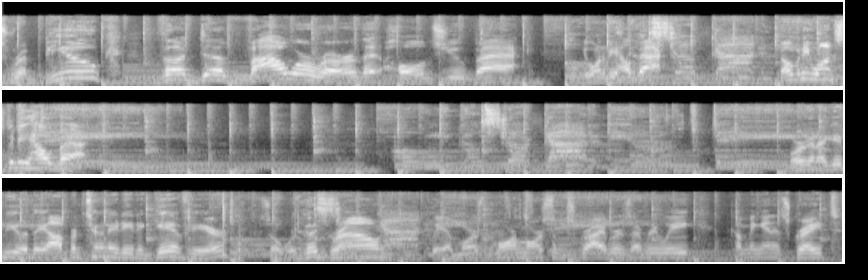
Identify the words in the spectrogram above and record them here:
6 rebuke the devourer that holds you back. You want to be held back? Nobody wants to be held back. We're gonna give you the opportunity to give here. So we're good ground. We have more more and more subscribers every week. Coming in it's great.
